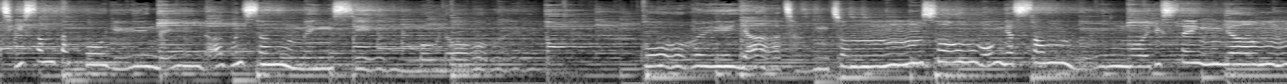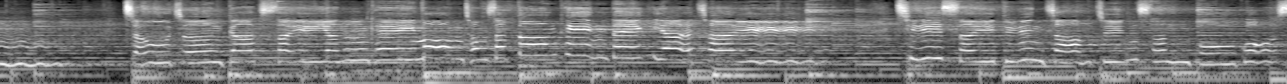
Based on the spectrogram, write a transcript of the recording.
此心得过与你，哪管生命是无奈。过去也曾尽诉往日心里爱的声音，就像隔世人期望重拾当天的一切。此世短暂，转身步过消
